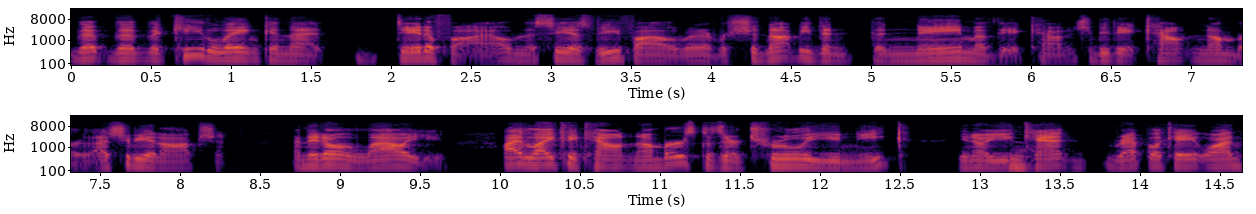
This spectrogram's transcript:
the, the the key link in that data file and the CSV file or whatever should not be the, the name of the account. It should be the account number. That should be an option. And they don't allow you. I like account numbers because they're truly unique. You know, you Yeah. can't replicate one.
